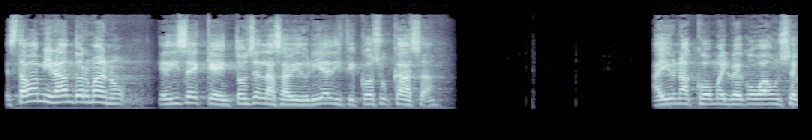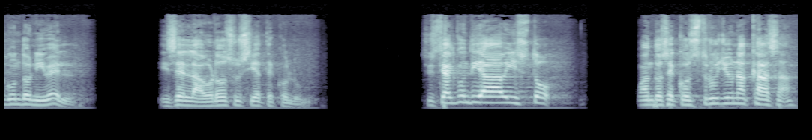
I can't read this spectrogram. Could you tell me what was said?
Estaba mirando, hermano, que dice que entonces la sabiduría edificó su casa. Hay una coma y luego va a un segundo nivel. Y se labró sus siete columnas. Si usted algún día ha visto cuando se construye una casa,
